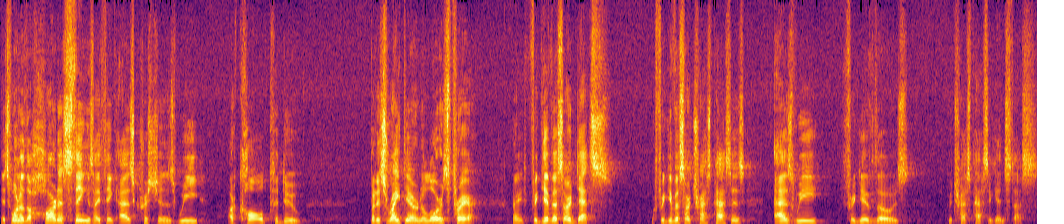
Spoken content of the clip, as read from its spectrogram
It's one of the hardest things, I think, as Christians we are called to do. But it's right there in the Lord's Prayer, right? Forgive us our debts, or forgive us our trespasses, as we forgive those who trespass against us.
